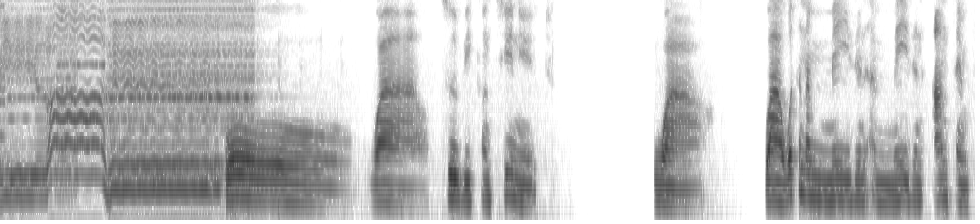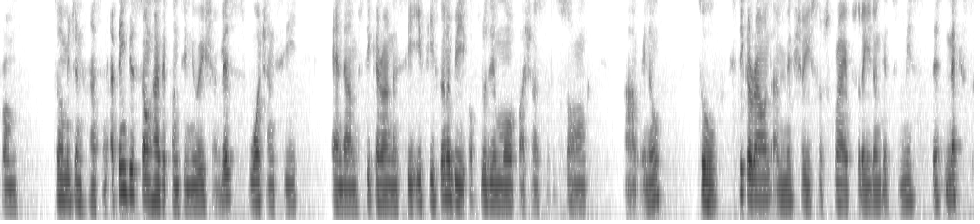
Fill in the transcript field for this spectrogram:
vila ut Oh, wow. To be continued. Wow. Wow, what an amazing, amazing anthem from Tommy Johansson. I think this song has a continuation. Let's watch and see and um, stick around and see if he's going to be uploading more versions to the song, um, you know. So stick around and make sure you subscribe so that you don't get to miss the next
